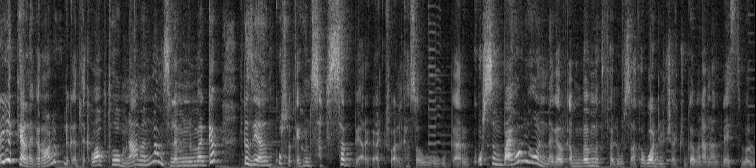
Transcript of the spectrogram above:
ለየት ያለ ነገር ነው አለ ሁሉ ቀን ተቀባብቶ ምናምን ምናምን ስለምንመገብ እንደዚህ አይነት ቁርስ በቃ የሆነ ሰብሰብ ያደርጋችኋል ከሰው ጋር ቁርስም ባይሆን የሆነ ነገር በቃ በምትፈልጉ ሰዓት ከጓደኞቻችሁ ጋር ምናምን አንድ ላይ ስትበሉ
